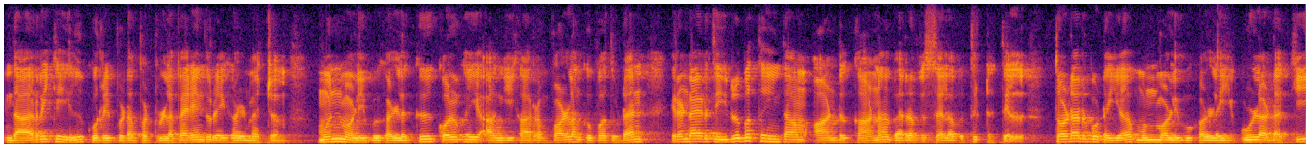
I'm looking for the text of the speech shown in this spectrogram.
இந்த அறிக்கையில் குறிப்பிடப்பட்டுள்ள பரிந்துரைகள் மற்றும் முன்மொழிவுகளுக்கு கொள்கை அங்கீகாரம் வழங்குவதுடன் இரண்டாயிரத்தி இருபத்தைந்தாம் ஆண்டுக்கான வரவு செலவு திட்டத்தில் தொடர்புடைய முன்மொழிவுகளை உள்ளடக்கி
